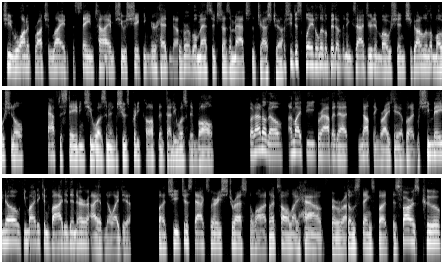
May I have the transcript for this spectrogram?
she'd want to brought you light. At the same time, she was shaking her head no. The verbal message doesn't match the gesture. She displayed a little bit of an exaggerated emotion. She got a little emotional after stating she wasn't, she was pretty confident that he wasn't involved. But I don't know. I might be grabbing at nothing right here, but she may know he might have confided in her. I have no idea. But she just acts very stressed a lot. That's all I have for uh, those things. But as far as Koob,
